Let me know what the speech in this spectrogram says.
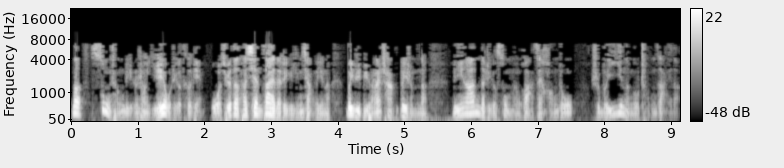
那宋城理论上也有这个特点，我觉得它现在的这个影响力呢，未必比原来差。为什么呢？临安的这个宋文化在杭州是唯一能够承载的。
